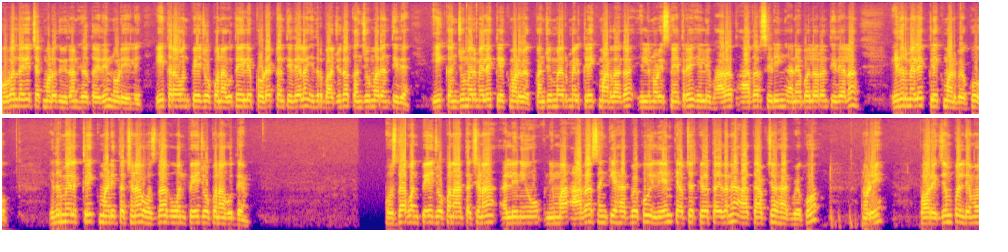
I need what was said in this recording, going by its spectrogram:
ಮೊಬೈಲ್ ದಾಗೆ ಚೆಕ್ ಮಾಡೋದು ವಿಧಾನ ಹೇಳ್ತಾ ಇದೀನಿ ನೋಡಿ ಇಲ್ಲಿ ಈ ತರ ಒಂದ್ ಪೇಜ್ ಓಪನ್ ಆಗುತ್ತೆ. ಇಲ್ಲಿ ಪ್ರಾಡಕ್ಟ್ ಅಂತ ಇದೆಯಲ್ಲ ಇದ್ರ ಬಾಜುದಾಗ ಕನ್ಸ್ಯೂಮರ್ ಅಂತ ಇದೆ ಈ ಕನ್ಸ್ಯೂಮರ್ ಮೇಲೆ ಕ್ಲಿಕ್ ಮಾಡ್ಬೇಕು. ಕನ್ಸ್ಯೂಮರ್ ಮೇಲೆ ಕ್ಲಿಕ್ ಮಾಡಿದಾಗ, ಇಲ್ಲಿ ನೋಡಿ ಸ್ನೇಹಿತರೆ, ಇಲ್ಲಿ ಭಾರತ್ ಆಧಾರ್ ಸೀಡಿಂಗ್ ಅನೇಬಲರ್ ಅಂತ ಇದೆಯಲ್ಲ ಇದ್ರ ಮೇಲೆ ಕ್ಲಿಕ್ ಮಾಡ್ಬೇಕು. ಇದ್ರ ಮೇಲೆ ಕ್ಲಿಕ್ ಮಾಡಿದ ತಕ್ಷಣ ಹೊಸದಾಗ ಒಂದ್ ಪೇಜ್ ಓಪನ್ ಆಗುತ್ತೆ. ಹೊಸದಾಗ ಒಂದ್ ಪೇಜ್ ಓಪನ್ ಆದ ತಕ್ಷಣ ಅಲ್ಲಿ ನೀವು ನಿಮ್ಮ ಆಧಾರ್ ಸಂಖ್ಯೆ ಹಾಕ್ಬೇಕು. ಇಲ್ಲಿ ಏನ್ ಕ್ಯಾಪ್ಚರ್ ಕೇಳ್ತಾ ಇದ್ದಾನೆ, ಆ ಕ್ಯಾಪ್ಚರ್ ಹಾಕ್ಬೇಕು. ನೋಡಿ ಫಾರ್ ಎಕ್ಸಾಂಪಲ್ ಡೆಮೋ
